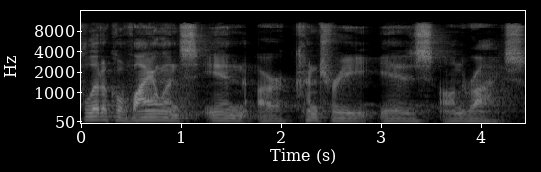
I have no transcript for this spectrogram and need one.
political violence in our country is on the rise.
